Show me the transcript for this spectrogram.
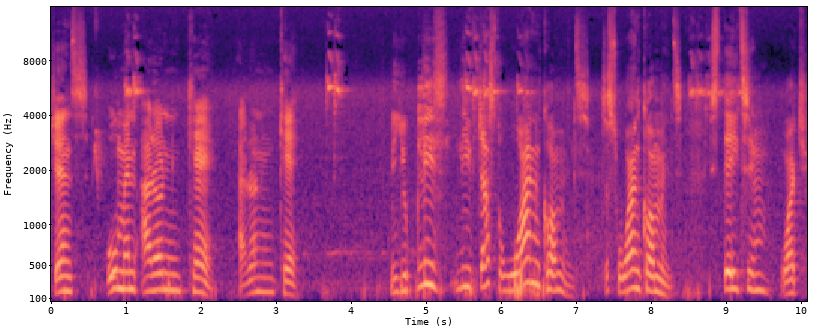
gents women I don't care. I don't care. May you please leave just one comment just one comment stating what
